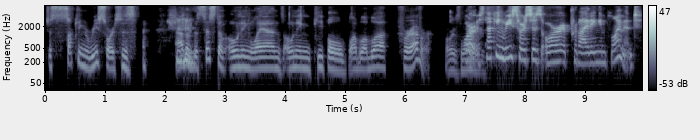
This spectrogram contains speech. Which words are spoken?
just sucking resources out of the system owning lands owning people blah blah blah forever or as long or as sucking resources or providing employment.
